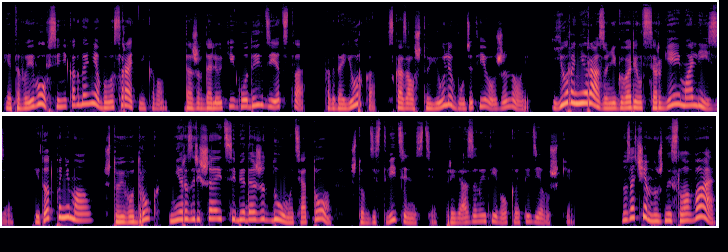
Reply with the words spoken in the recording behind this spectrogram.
этого и вовсе никогда не было с Ратниковым, даже в далекие годы их детства, когда Юрка сказал, что Юля будет его женой. Юра ни разу не говорил с Сергеем о Лизе, и тот понимал, что его друг не разрешает себе даже думать о том, что в действительности привязывает его к этой девушке. Но зачем нужны слова,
